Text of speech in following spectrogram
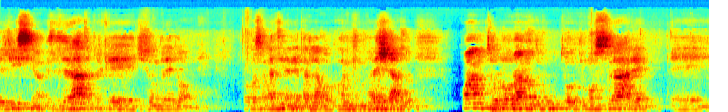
bellissima questa serata perché ci sono delle donne. Proprio stamattina ne parlavo con il maresciallo, quanto loro hanno dovuto dimostrare eh,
